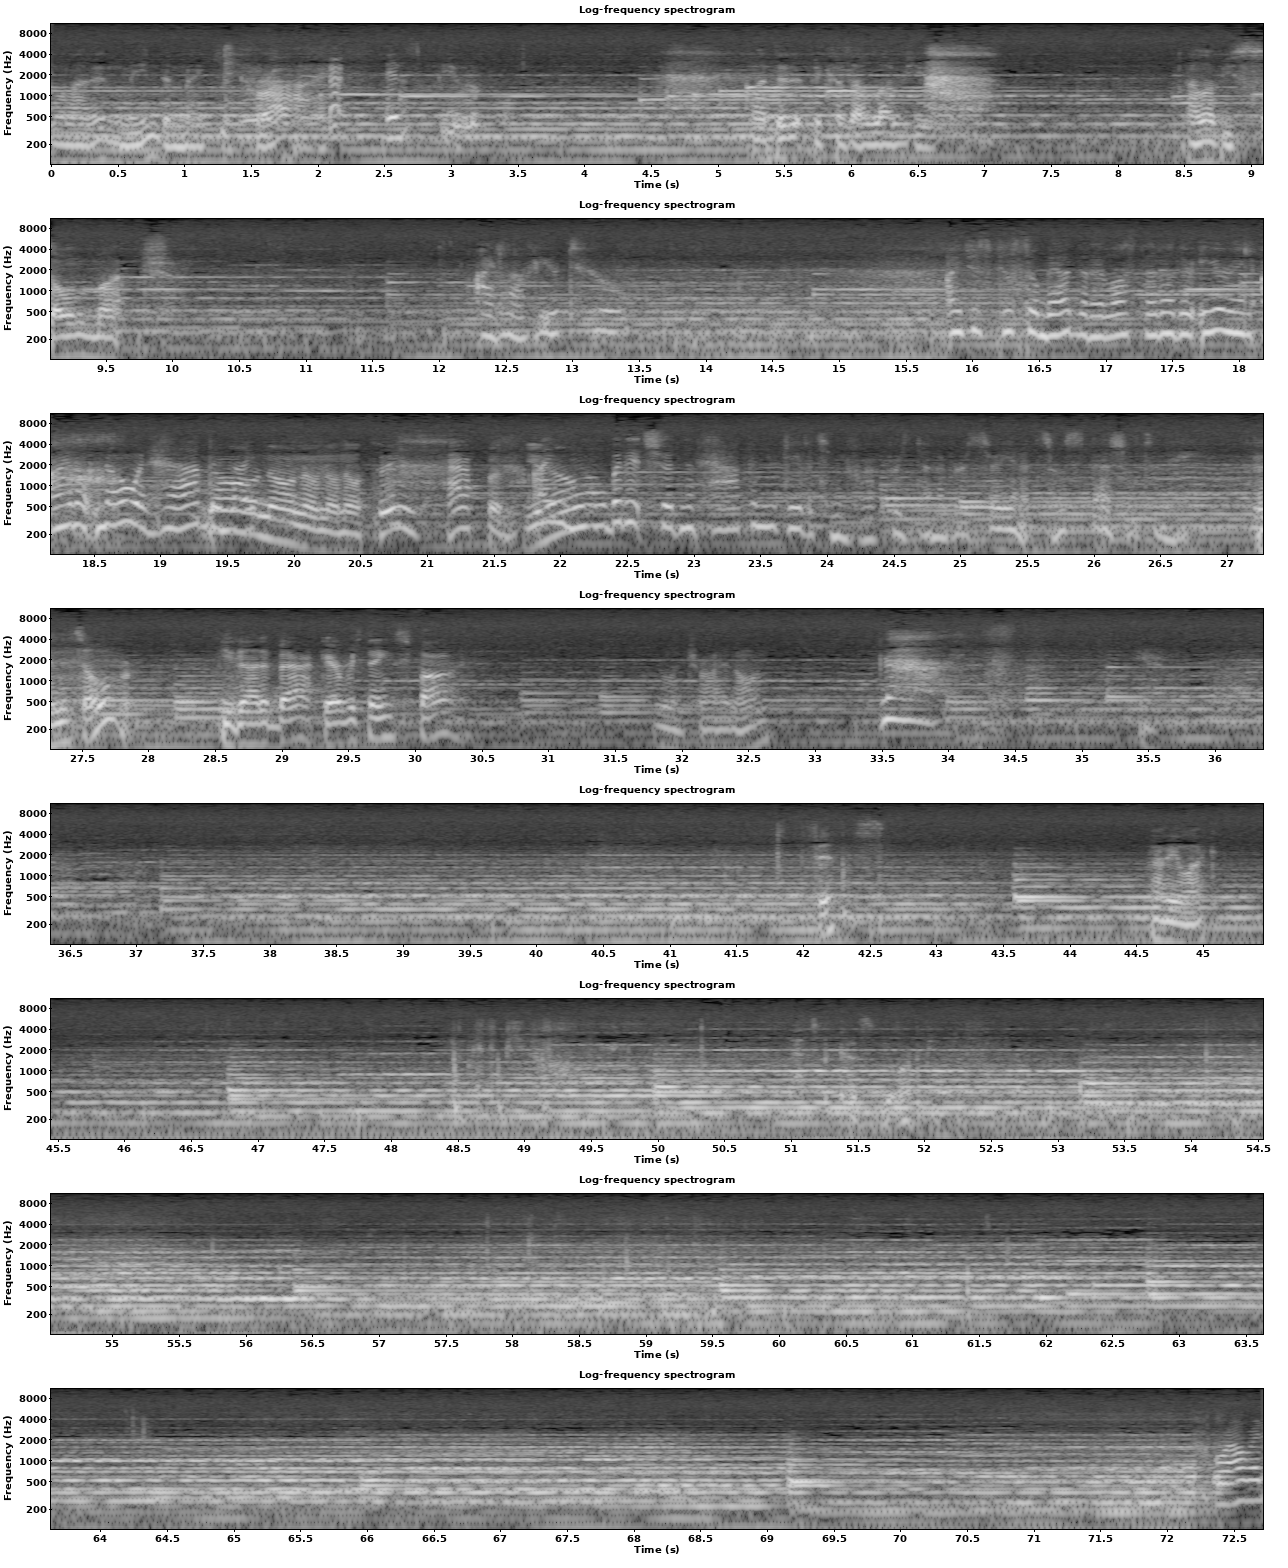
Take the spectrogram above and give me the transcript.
Well, I didn't mean to make you cry. It's beautiful. I did it because I love you. I love you so much. I love you, too. I just feel so bad that I lost that other earring. I don't know what happened. No, I... no, no, no, no. Things happen, you know? I know, but it shouldn't have happened. You gave it to me for our first anniversary, and it's so special to me. And it's over. You got it back. Everything's fine. You want to try it on? Here. Fits? How do you like it?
